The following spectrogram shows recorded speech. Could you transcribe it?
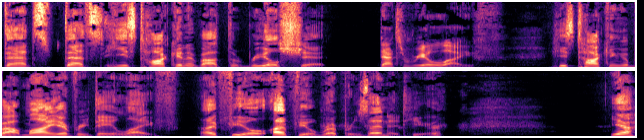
That's that's he's talking about the real shit. That's real life. He's talking about my everyday life. I feel I feel represented here. Yeah,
